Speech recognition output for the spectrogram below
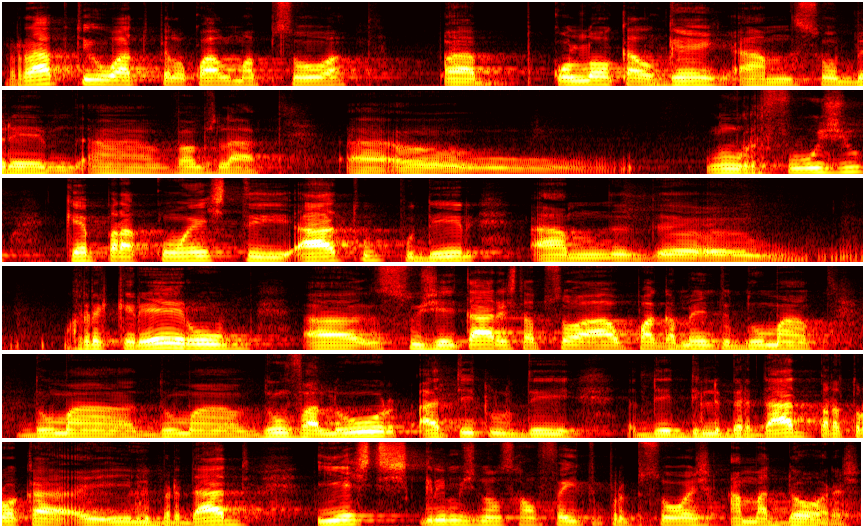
Rapto é o ato pelo qual uma pessoa uh, coloca alguém um, sobre, uh, vamos lá, uh, um refúgio que é para com este ato poder um, requerer ou uh, sujeitar esta pessoa ao pagamento de, uma, de, uma, de, uma, de um valor a título de, de, de liberdade, para troca e liberdade. E estes crimes não são feitos por pessoas amadoras.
